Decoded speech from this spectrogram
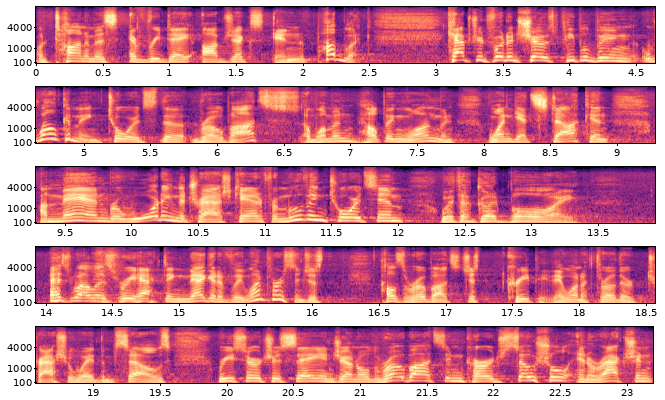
autonomous everyday objects in public. Captured footage shows people being welcoming towards the robots, a woman helping one when one gets stuck, and a man rewarding the trash can for moving towards him with a good boy, as well as reacting negatively. One person just calls the robots just creepy. They want to throw their trash away themselves. Researchers say, in general, the robots encourage social interaction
